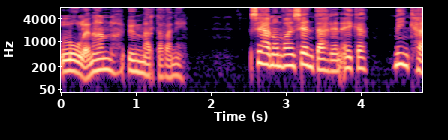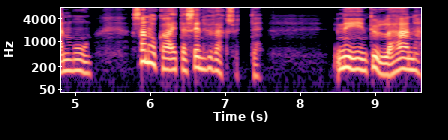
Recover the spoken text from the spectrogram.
Luulenhan ymmärtäväni. Sehän on vain sen tähden, eikä minkään muun. Sanokaa, että sen hyväksytte. Niin, kyllähän.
